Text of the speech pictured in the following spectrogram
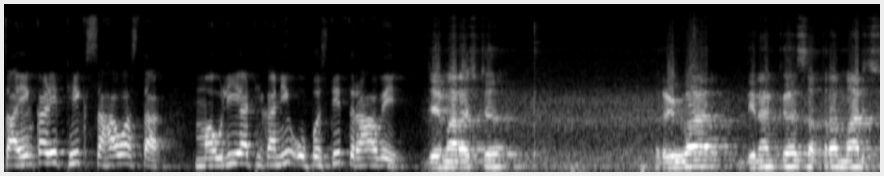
सायंकाळी ठीक सहा वाजता माऊली या ठिकाणी उपस्थित राहावे. जय महाराष्ट्र. रविवार दिनांक सतरा मार्च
